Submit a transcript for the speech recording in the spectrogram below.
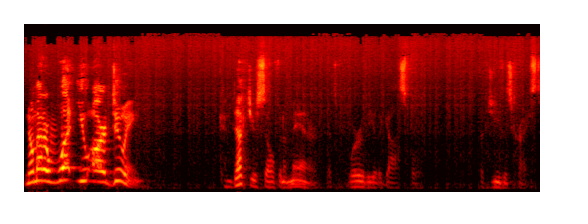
no matter what you are doing, conduct yourself in a manner that's worthy of the gospel of Jesus Christ.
